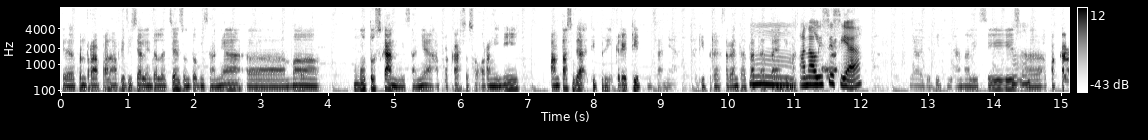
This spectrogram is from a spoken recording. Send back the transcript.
ya, penerapan artificial intelligence untuk misalnya uh, memutuskan misalnya apakah seseorang ini pantas nggak diberi kredit misalnya. Jadi berdasarkan data-data hmm, yang dimasukkan. Analisis ya? Ya, jadi dianalisis hmm. uh, apakah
